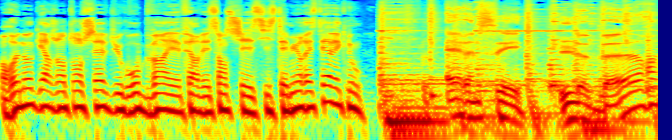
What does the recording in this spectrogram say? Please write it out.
Renaud Guergenton, chef du groupe vin et effervescence chez Système U, restez avec nous. RMC, le beurre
